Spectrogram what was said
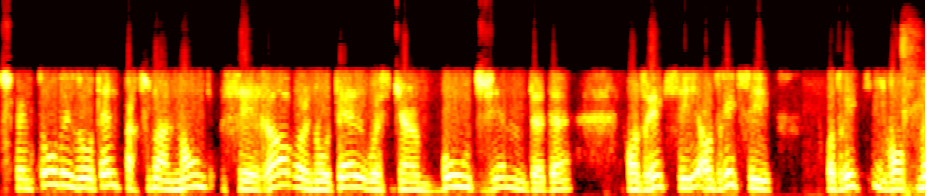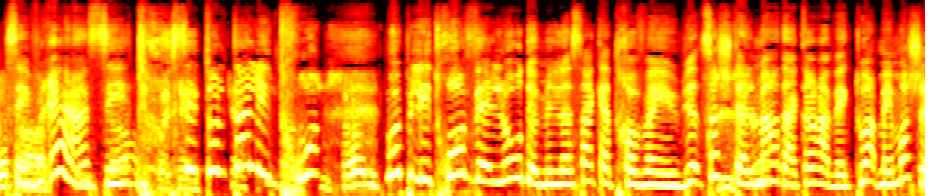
Tu fais le tour des hôtels partout dans le monde. C'est rare un hôtel où est-ce qu'il y a un beau gym dedans. On dirait que c'est, on dirait que c'est, On dirait qu'ils vont se mettre C'est vrai, hein? C'est tout le temps les trois. Moi, puis les trois vélos de 1988. Ça, je suis tellement d'accord avec toi. Mais moi, je,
